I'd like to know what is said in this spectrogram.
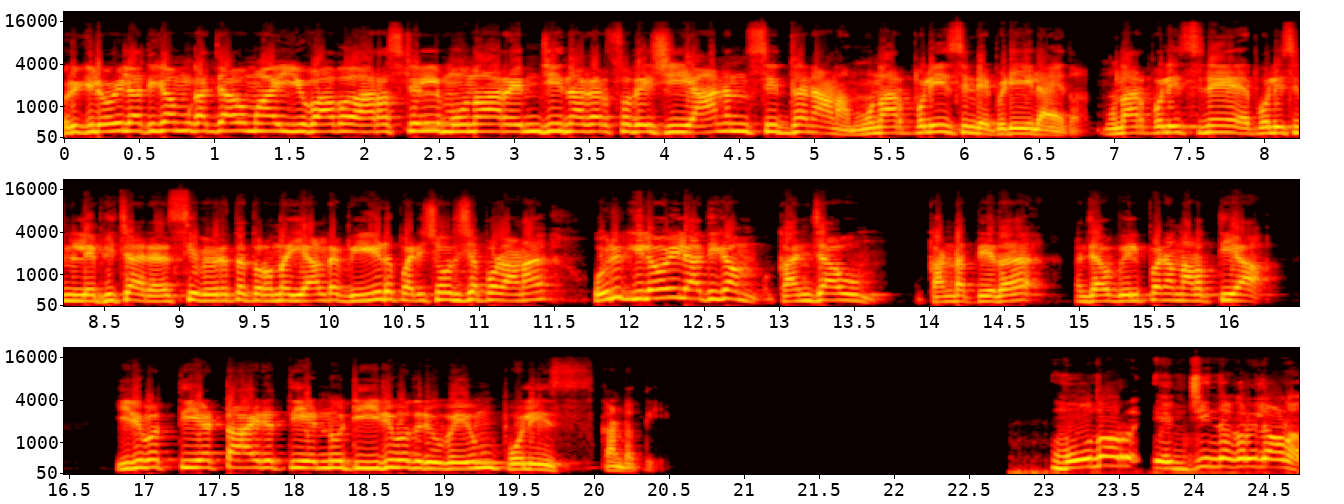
ഒരു കിലോയിലധികം കഞ്ചാവുമായി യുവാവ് അറസ്റ്റിൽ മൂന്നാർ എം ജി നഗർ സ്വദേശി ആനന്ദ് സിദ്ധനാണ്. മൂന്നാർ പോലീസിന്റെ പിടിയിലായത്. മൂന്നാർ പോലീസിനെ പോലീസിന് ലഭിച്ച രഹസ്യ വിവരത്തെ തുടർന്ന് ഇയാളുടെ വീട് പരിശോധിച്ചപ്പോഴാണ് ഒരു കിലോയിലധികം കഞ്ചാവും കണ്ടെത്തിയത്. കഞ്ചാവ് വിൽപ്പന നടത്തിയ ഇരുപത്തിയെട്ടായിരത്തി എണ്ണൂറ്റി ഇരുപത് രൂപയും പോലീസ് കണ്ടെത്തി. മൂന്നാർ എം ജി നഗറിലാണ്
